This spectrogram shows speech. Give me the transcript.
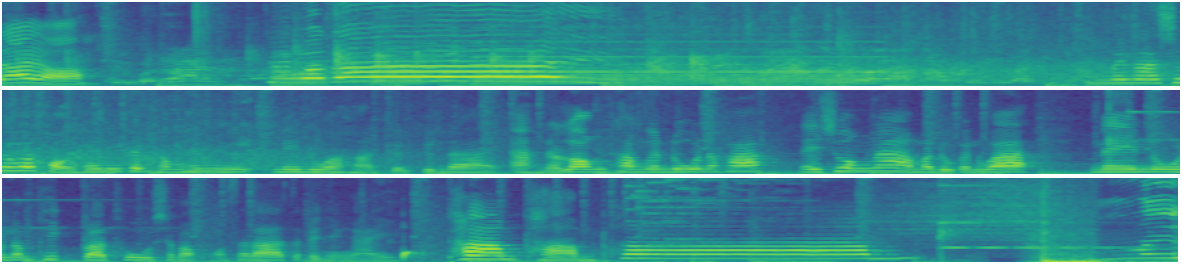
ได้เหรอถือว่าได้นะถือว่าได้ ไม่น่าเชื่อว่าของแค่นี้จะทำให้มีเมนูอาหารเกิดขึ้นได้ อะเดี๋ยวลองทำกันดูนะคะ ในช่วงหน้ามาดูกันว่า เมนูน้ำพริกปลาทูฉบับของซาร่าจะเป็นยังไง พามพามพามเนี่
